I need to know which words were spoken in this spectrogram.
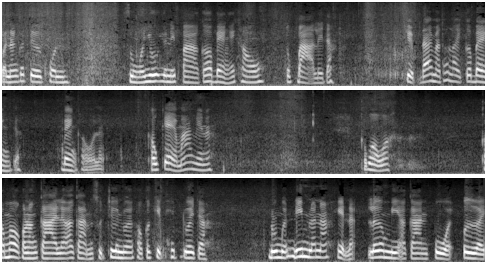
วันนั้นก็เจอคนสูงอายุอยู่ในป่าก็แบ่งให้เขาตรงป่าเลยจ้ะ เก็บได้มาเท่าไหร่ก็แบ่งจ้ะ แบ่งเขาแหละ เขาแก่มากเลยนะเขาบอกว่าเขามาออกกำลังกายแล้วอากาศมันสดชื่นด้วย เขาก็เก็บเห็ดด้วยจ้ะ ดูเหมือนนิ่มแล้วนะ เห็ดอะเริ่มมีอาการป่วยเปื่อย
